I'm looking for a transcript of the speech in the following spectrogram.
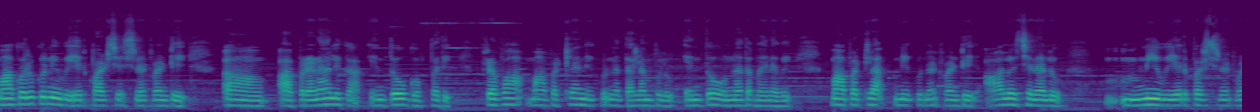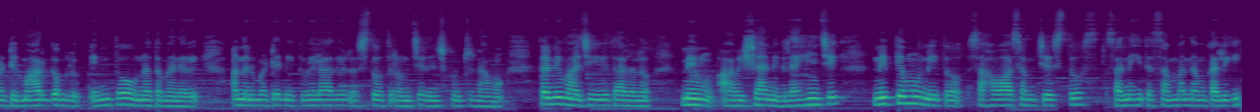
మా కొరకు నీవు ఏర్పాటు చేసినటువంటి ఆ, ప్రణాళిక ఎంతో గొప్పది. ప్రభా మా పట్ల నీకున్న తలంపులు ఎంతో ఉన్నతమైనవి. మా పట్ల నీకున్నటువంటి ఆలోచనలు నీవు ఏర్పరిచినటువంటి మార్గములు ఎంతో ఉన్నతమైనవి. అందుని బట్టి నీకు వేలాది వేల స్తోత్రం చెల్లించుకుంటున్నాము. తండ్రి మా జీవితాలలో మేము ఆ విషయాన్ని గ్రహించి నిత్యము నీతో సహవాసం చేస్తూ సన్నిహిత సంబంధం కలిగి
